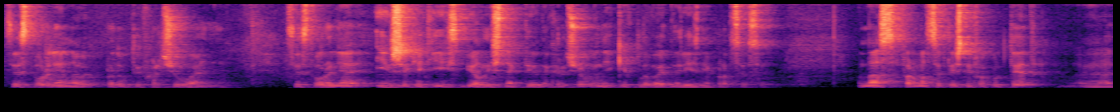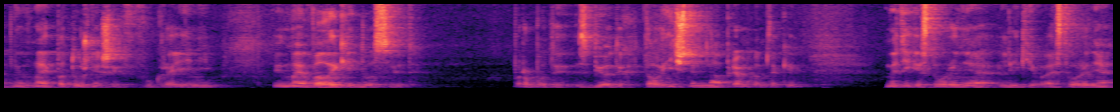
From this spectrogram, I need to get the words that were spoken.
це і створення нових продуктів харчування, це і створення інших якихось біологічно активних речовин, які впливають на різні процеси. У нас фармацевтичний факультет е, один з найпотужніших в Україні. Він має великий досвід роботи з біотехнологічним напрямком таким, не тільки створення ліків, а й створення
